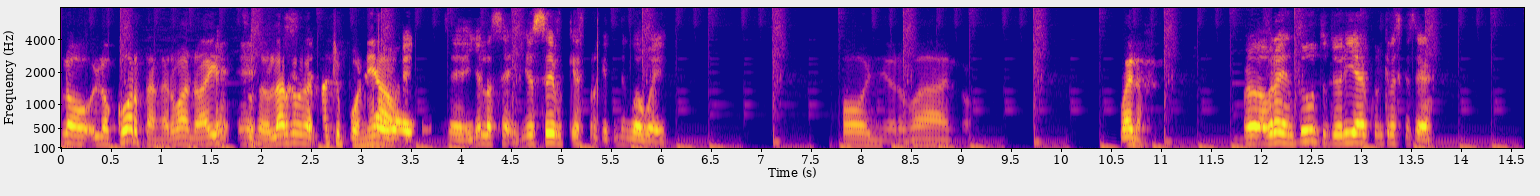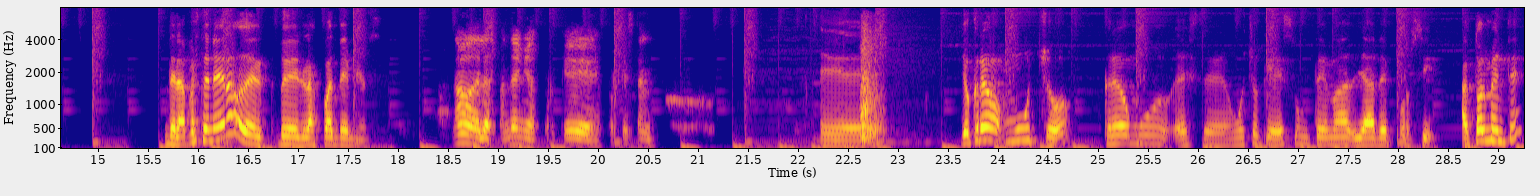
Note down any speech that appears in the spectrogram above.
lo, lo, cortan, hermano. Ahí eh, su eh, celular eh, está chuponeado. yo lo sé, yo sé que es porque tiene Huawei. Coño, hermano. Bueno. Pero, Brian, tú, tu teoría, ¿cuál crees que sea? ¿De la peste negra o de, de las pandemias? No, de las pandemias. ¿Por qué, ¿Por qué están? yo creo mucho creo este, mucho que es un tema ya de por sí. Actualmente,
